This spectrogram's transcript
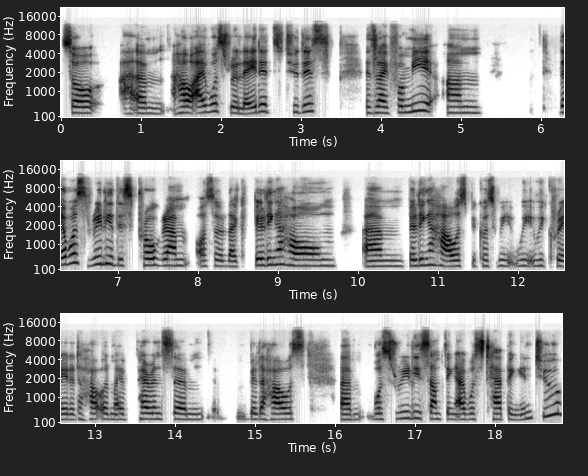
so um, how i was related to this is like for me um, there was really this program also like building a home um, building a house because we we, we created a house my parents um, built a house um, was really something i was tapping into.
